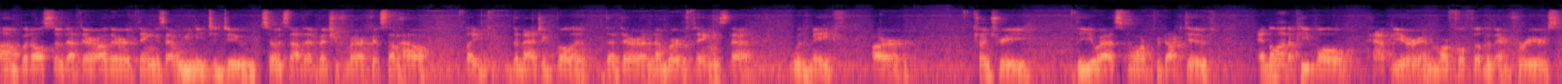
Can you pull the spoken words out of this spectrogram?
um, but also that there are other things that we need to do. So it's not that Venture for America somehow like the magic bullet, that there are a number of things that would make our country, the US, more productive and a lot of people happier and more fulfilled in their careers.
